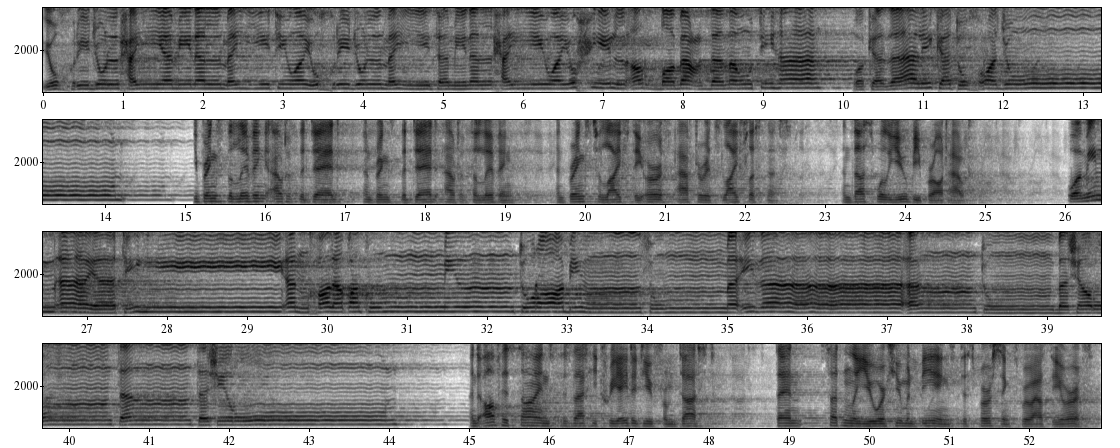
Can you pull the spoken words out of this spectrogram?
يخرج الحي من الميت ويخرج الميت من الحي ويحيي الأرض بعد موتها وكذلك تخرجون He brings the living out of the dead and brings the dead out of the living and brings to life the earth after its lifelessness. And thus will you be brought out. ومن آياته أن خلقكم من تراب ثم إذا أنتم بشر تنتشرون And of his signs is that he created you from dust. Then suddenly you were human beings dispersing throughout the earth.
